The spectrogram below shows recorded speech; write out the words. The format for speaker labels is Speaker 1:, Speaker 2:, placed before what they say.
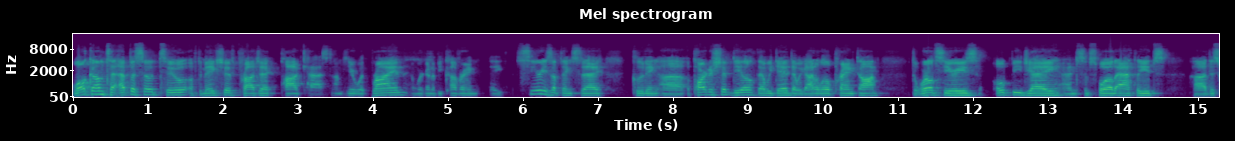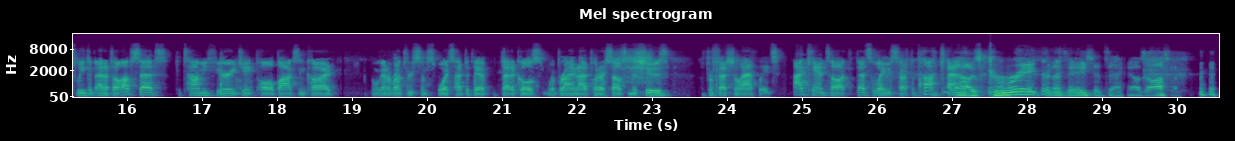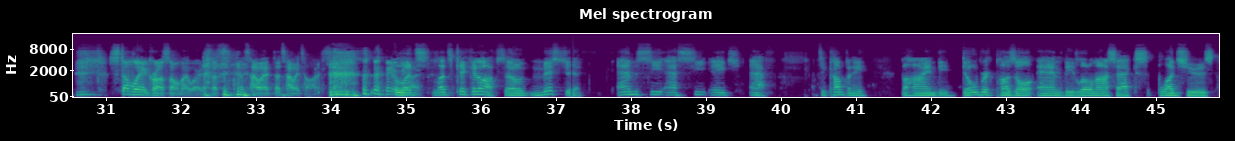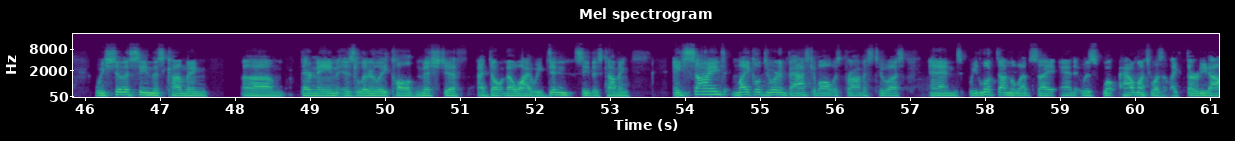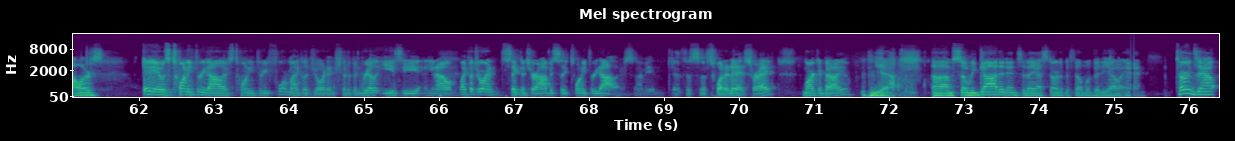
Speaker 1: Welcome to episode two of the Makeshift Project podcast. I'm here with Brian, and we're going to be covering a series of things today, including uh, a partnership deal that we did that we got a little pranked on, the World Series, OBJ, and some spoiled athletes, uh, this week of NFL upsets, the Tommy Fury, Jake Paul boxing card, and we're going to run through some sports hypotheticals where Brian and I put ourselves in the shoes professional athletes. I can't talk. That's the way we start the podcast.
Speaker 2: That was great pronunciation, Zach. That was awesome.
Speaker 1: Stumbling across all my words. That's that's how I that's how I talk. So,
Speaker 2: let's are. let's kick it off. So mischief, M C S C H F. It's a company behind the Dobrik puzzle and the Lil Nas X blood shoes. We should have seen this coming. Um, their name is literally called Mischief. I don't know why we didn't see this coming a signed Michael Jordan basketball was promised to us, and we looked on the website, and it was what? How much was it? Like thirty dollars.
Speaker 1: It was twenty three dollars, twenty three for Michael Jordan. Should have been really easy. You know, Michael Jordan signature, obviously twenty three dollars. I mean, that's, that's, what it is, right? Market value.
Speaker 2: Yeah. Um, so we got it in today. I started to film a video, and turns out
